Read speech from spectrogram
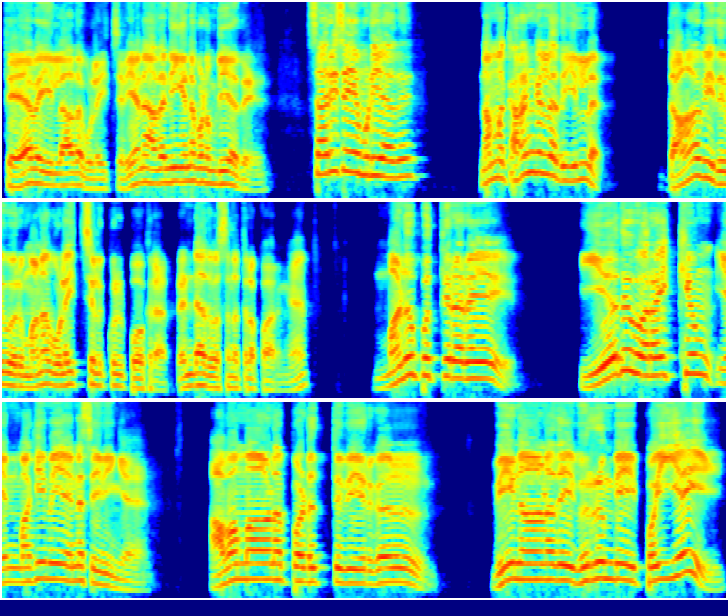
தேவையில்லாத உளைச்சல். ஏன்னா அதை நீங்க என்ன பண்ண முடியாது? சரி செய்ய முடியாது. நம்ம கரங்கள் அது இல்லை. தாவிது ஒரு மன உளைச்சலுக்குள் போகிறார். ரெண்டாவது வசனத்துல பாருங்க. மனுபுத்திரரே எது வரைக்கும் என் மகிமையை என்ன செய்வீங்க? அவமானப்படுத்துவீர்கள். வீணானதை விரும்பி பொய்யை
